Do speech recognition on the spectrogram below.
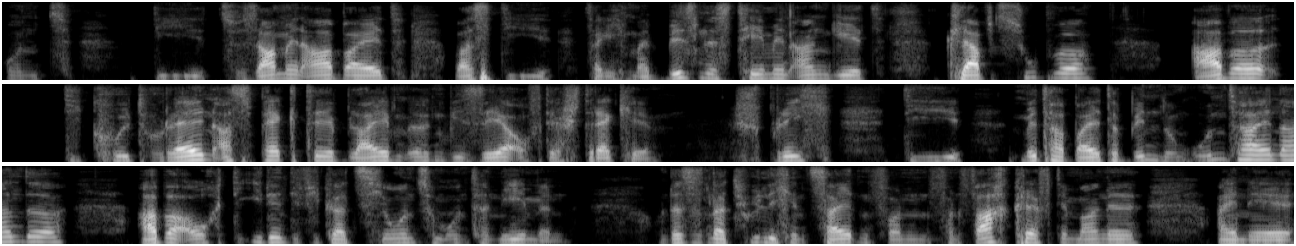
und die Zusammenarbeit, was die, sage ich mal, Business-Themen angeht, klappt super. Aber die kulturellen Aspekte bleiben irgendwie sehr auf der Strecke. Sprich, die Mitarbeiterbindung untereinander, aber auch die Identifikation zum Unternehmen. Und das ist natürlich in Zeiten von, von Fachkräftemangel eine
